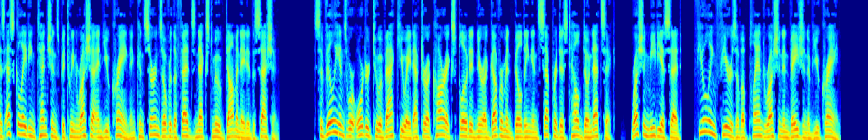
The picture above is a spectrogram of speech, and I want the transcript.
as escalating tensions between Russia and Ukraine and concerns over the Fed's next move dominated the session. Civilians were ordered to evacuate after a car exploded near a government building in separatist-held Donetsk, Russian media said, fueling fears of a planned Russian invasion of Ukraine.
